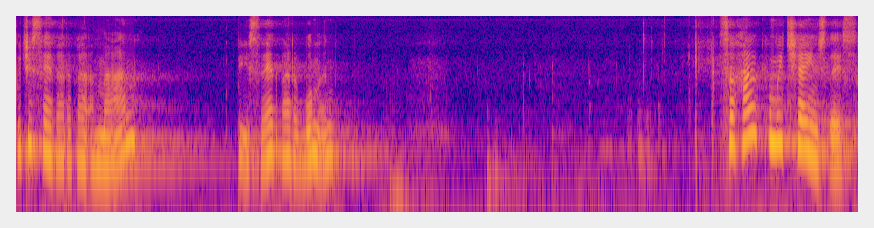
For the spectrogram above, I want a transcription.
Would you say that about a man? But you say it about a woman. So, how can we change this?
